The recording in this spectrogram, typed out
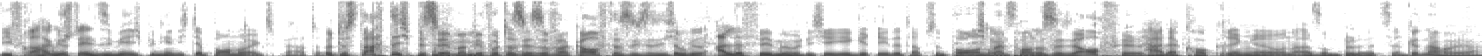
Die Frage stellen Sie mir, ich bin hier nicht der Porno-Experte. Das dachte ich bisher immer. Mir wurde das ja so verkauft, dass ich sich. Ich habe gesagt, alle Filme, über die ich hier je geredet habe, sind Pornos. ich meine, Pornos ne? sind ja auch Filme. Herr der Cockringe und all so ein Blödsinn. Genau, ja.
